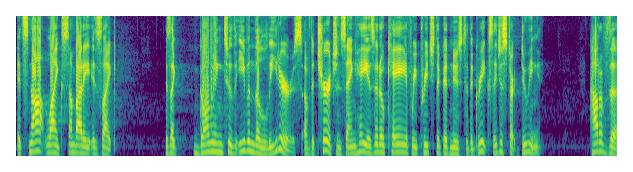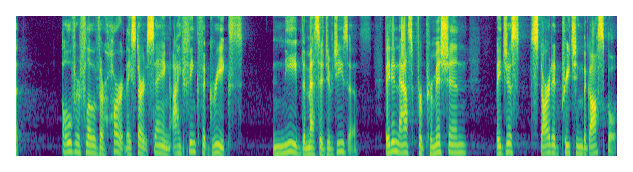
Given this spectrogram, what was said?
It's not like somebody is like is like going to the, even the leaders of the church and saying, "Hey, is it okay if we preach the good news to the Greeks?" They just start doing it out of the overflow of their heart, they start saying, I think the Greeks need the message of Jesus. They didn't ask for permission, they just started preaching the gospel.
